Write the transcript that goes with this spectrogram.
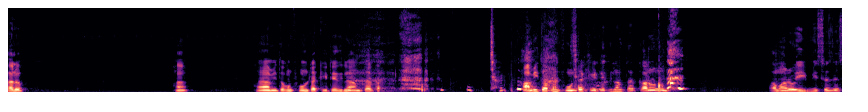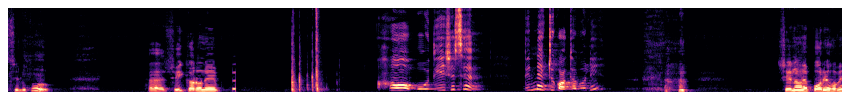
হ্যালো? হ্যাঁ। হ্যাঁ আমি তখন ফোনটা কেটে দিলাম তার আমি তখন ফোনটা কেটে দিলাম তার কারণ আমার ওই মেসেজ এসেছিল তো। হ্যাঁ সেই কারণে ও বৌদি এসেছেন? দিন না একটু কথা বলি। সে না হয় পরে হবে।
